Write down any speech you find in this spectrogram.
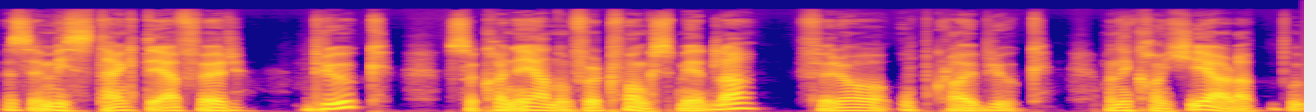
hvis jeg mistenker det for bruk, så kan jeg gjennomføre tvangsmidler for å oppklare bruk. Men jeg kan ikke gjøre det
